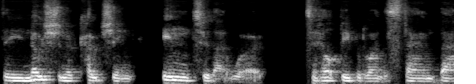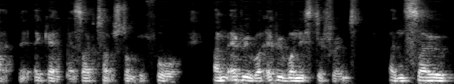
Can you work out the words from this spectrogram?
the notion of coaching into that work to help people to understand that again, as I've touched on before, um, everyone everyone is different, and so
